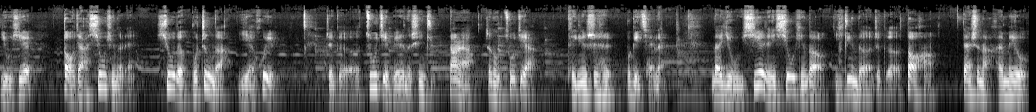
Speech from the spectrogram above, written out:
有些道家修行的人修的不正的也会这个租借别人的身体，当然啊，这种租借啊。肯定是不给钱的。那有些人修行到一定的这个道行，但是呢还没有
